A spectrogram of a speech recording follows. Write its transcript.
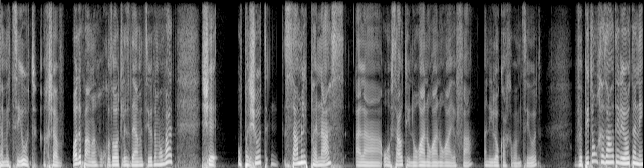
המציאות. עכשיו, עוד פעם, אנחנו חוזרות לשדה המציאות המעוות, שהוא פשוט שם לי פנס על ה... הוא עושה אותי נורא נורא נורא יפה, אני לא ככה במציאות, ופתאום חזרתי להיות אני.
